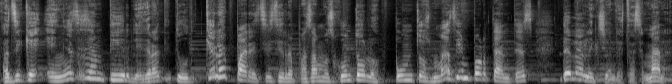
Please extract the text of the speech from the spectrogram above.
Así que en ese sentir de gratitud, ¿qué les parece si repasamos juntos los puntos más importantes de la lección de esta semana?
